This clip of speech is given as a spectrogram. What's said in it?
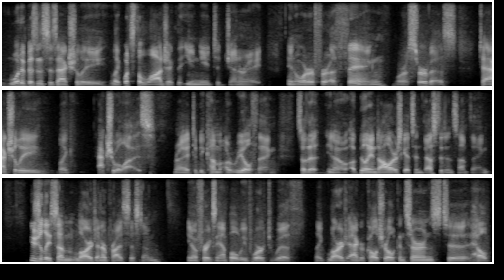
what do businesses actually like what's the logic that you need to generate in order for a thing or a service to actually like actualize right to become a real thing so that you know a billion dollars gets invested in something usually some large enterprise system you know for example we've worked with like large agricultural concerns to help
